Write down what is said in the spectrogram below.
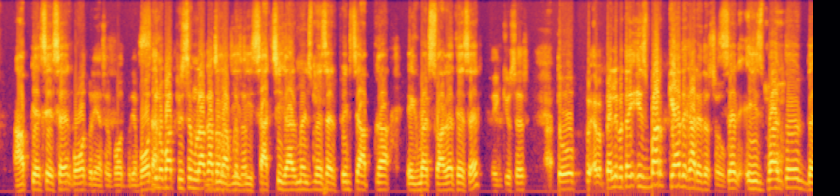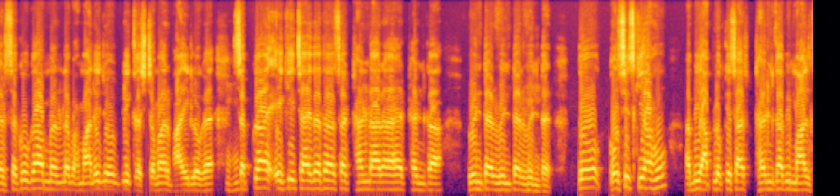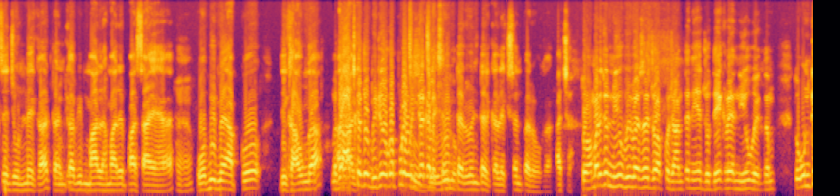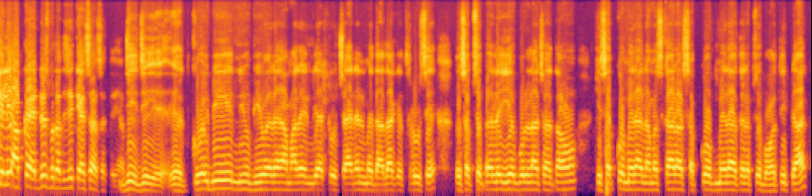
आप कैसे सर? बहुत बढ़िया सर बहुत बढ़िया। बहुत दिनों बाद फिर से मुलाकात जी हो जी जी। साक्षी गारमेंट्स में सर फिर से आपका एक बार स्वागत है सर। थैंक यू सर तो पहले बताइए इस बार क्या दिखा रहे दर्शकों सर इस बार तो दर्शकों का मतलब हमारे जो भी कस्टमर भाई लोग हैं सबका एक ही चाहता था सर ठंड आ रहा है ठंड का विंटर विंटर विंटर। तो कोशिश किया हूँ अभी आप लोग के साथ ठंड का भी माल से जुड़ने का ठंड का भी माल हमारे पास आया है हाँ। वो भी मैं आपको दिखाऊँगा। मतलब आज का जो वीडियो होगा पूरा winter collection winter winter collection पर होगा। अच्छा तो हमारे जो न्यू व्यूवर्स है जो आपको जानते नहीं है जो देख रहे हैं न्यू एकदम तो उनके लिए आपका एड्रेस बता दीजिए कैसे आ सकते हैं जी जी कोई भी न्यू व्यूअर है हमारे इंडिया टू चैनल में दादा के थ्रू से तो सबसे पहले ये बोलना चाहता हूँ कि सबको मेरा नमस्कार और सबको मेरा तरफ़ से बहुत ही प्यार।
